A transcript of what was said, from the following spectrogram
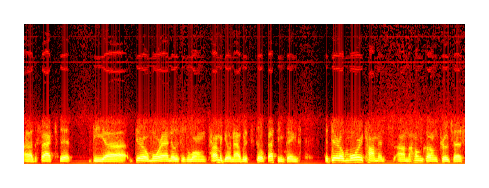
uh, the fact that the uh, Daryl Morey, I know this is a long time ago now, but it's still affecting things. The Daryl Morey comments on the Hong Kong protest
